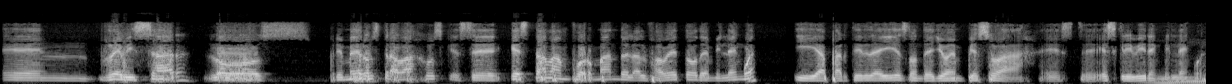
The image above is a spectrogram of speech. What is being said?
en revisar los primeros trabajos que se que estaban formando el alfabeto de mi lengua y a partir de ahí es donde yo empiezo a este, escribir en mi lengua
